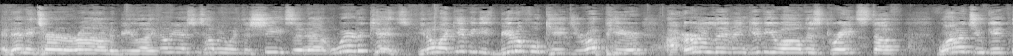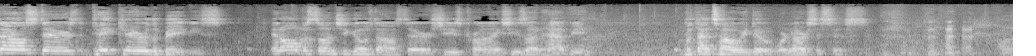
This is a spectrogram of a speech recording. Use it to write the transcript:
And then they turn around to be like, oh yeah, she's helping me with the sheets. And uh, where are the kids? You know, I give you these beautiful kids. You're up here. I earn a living, give you all this great stuff. Why don't you get downstairs and take care of the babies? And all of a sudden, she goes downstairs. She's crying. She's unhappy. But that's how we do. We're narcissists. Oh,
